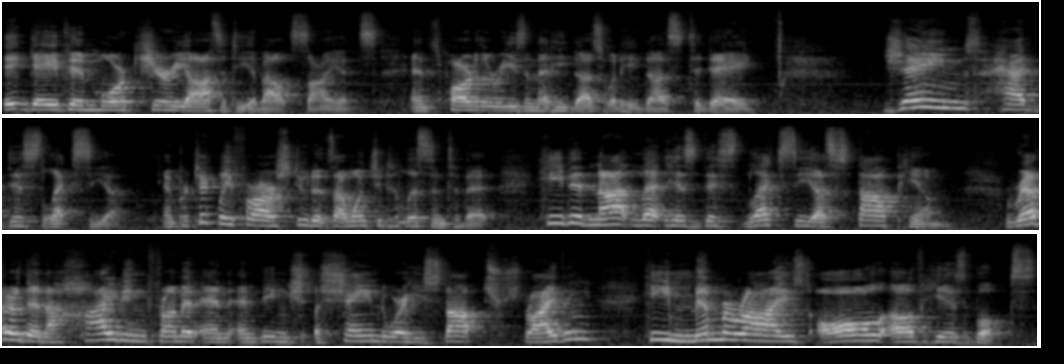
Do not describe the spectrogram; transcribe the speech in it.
it gave him more curiosity about science. And it's part of the reason that he does what he does today. James had dyslexia. And particularly for our students, I want you to listen to that. He did not let his dyslexia stop him. Rather than hiding from it and, and being ashamed where he stopped striving, he memorized all of his books.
